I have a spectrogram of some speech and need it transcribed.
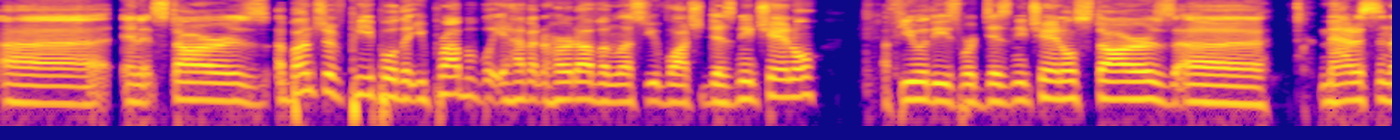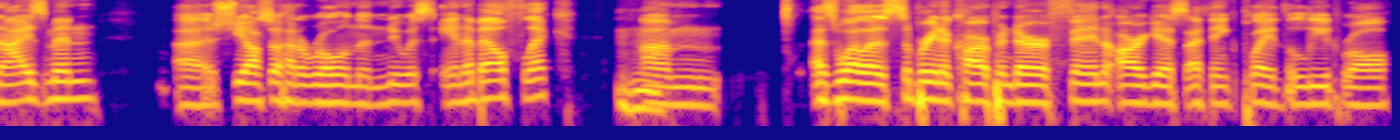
uh, and it stars a bunch of people that you probably haven't heard of unless you've watched Disney Channel. A few of these were Disney Channel stars. Uh, Madison Iseman. Uh, she also had a role in the newest Annabelle flick. Mhm. Um, as well as Sabrina Carpenter, Fin Argus, I think played the lead role.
